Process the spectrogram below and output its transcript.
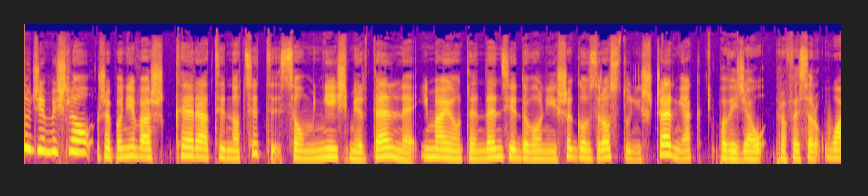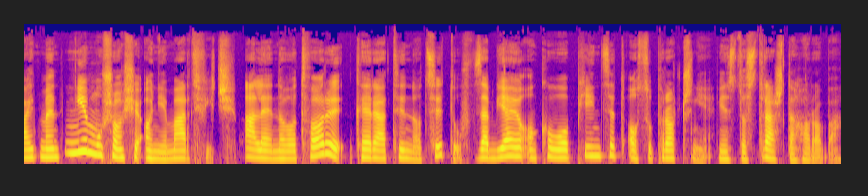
ludzie myślą, że ponieważ keratynocyty keratynocyty są mniej śmiertelne i mają tendencję do wolniejszego wzrostu niż czerniak, powiedział profesor Whiteman, nie muszą się o nie martwić. Ale nowotwory keratynocytów zabijają około 500 osób rocznie, więc to straszna choroba.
